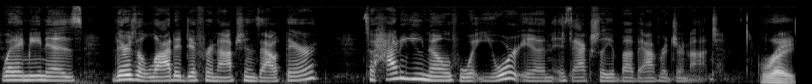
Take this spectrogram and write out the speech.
What I mean is there's a lot of different options out there. So, how do you know if what you're in is actually above average or not? Right.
